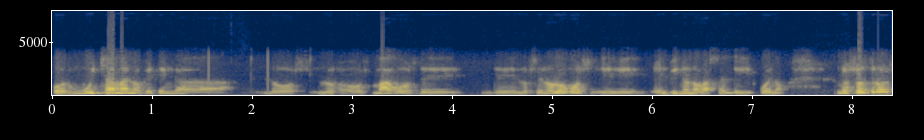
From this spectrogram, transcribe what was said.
por mucha mano que tenga los, los magos de, de los enólogos, el vino no va a salir bueno. Nosotros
